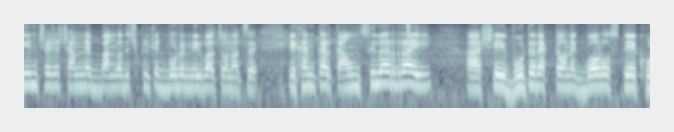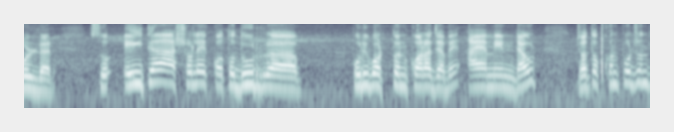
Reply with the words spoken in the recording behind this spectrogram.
দিন শেষে সামনে বাংলাদেশ ক্রিকেট বোর্ডের নির্বাচন আছে। এখানকার কাউন্সিলররাই সেই ভোটের একটা অনেক বড় স্টেক হোল্ডার সো এইটা আসলে কতদূর পরিবর্তন করা যাবে? আই এম ইন ডাউট যতক্ষণ পর্যন্ত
